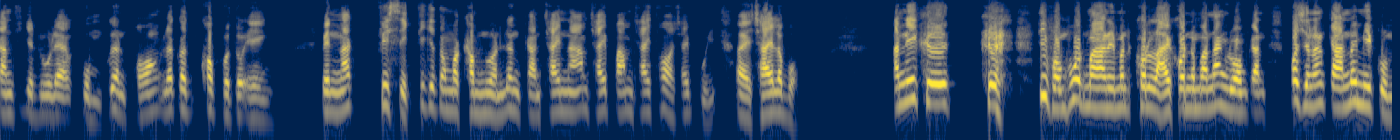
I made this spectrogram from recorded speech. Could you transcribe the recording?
การที่จะดูแลกลุ่มเพื่อนพ้อง แล้วก็ครอบครัวตัวเอง เป็นนัก ฟิสิกส์ที่จะต้องมาคำนวณเรื่องการใช้น้ำใช้ปั๊มใช้ท่อใช้ปุ๋ยเออใช้ระบบ อันนี้คือคือที่ผมพูดมาเนี่ยมันคนหลายคนมานั่งรวมกัน เพราะฉะนั้นการไม่มีกลุ่ม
